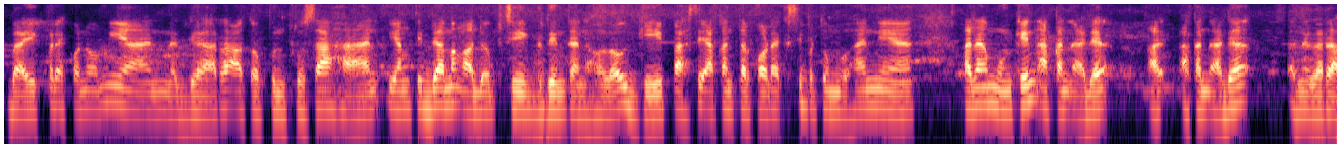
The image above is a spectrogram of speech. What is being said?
baik perekonomian, negara ataupun perusahaan yang tidak mengadopsi green technology pasti akan terkoreksi pertumbuhannya karena mungkin akan ada akan ada negara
